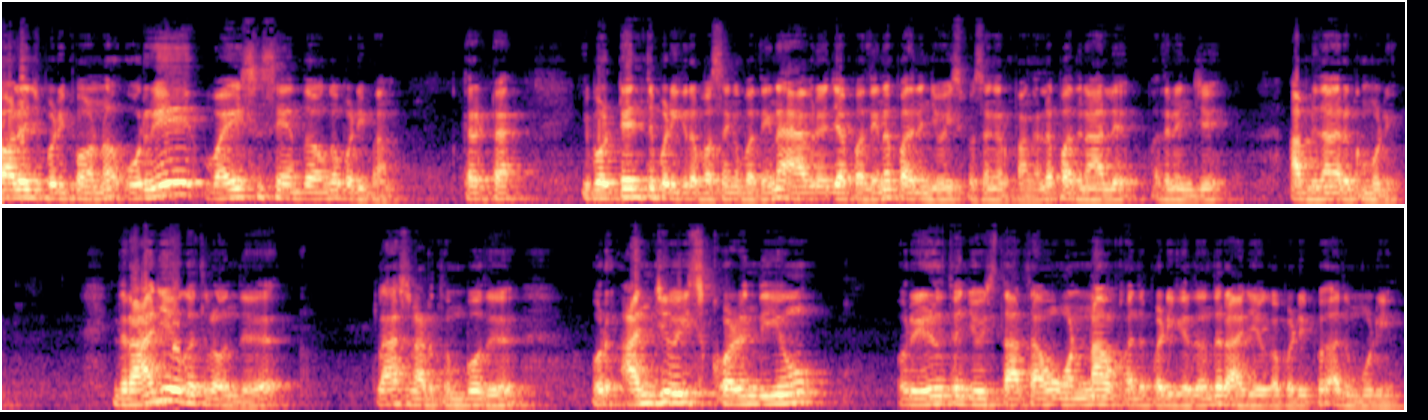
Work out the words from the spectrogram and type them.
காலேஜ் படிப்போன்னா ஒரே வயசு சேர்ந்தவங்க படிப்பாங்க. கரெக்டாக இப்போ டென்த்து படிக்கிற பசங்க பார்த்தீங்கன்னா ஆவரேஜாக பார்த்தீங்கன்னா பதினஞ்சு வயசு பசங்க இருப்பாங்கல்ல பதினாலு பதினஞ்சு அப்படி தான் இருக்க முடியும். இந்த ராஜயோகத்தில் வந்து கிளாஸ் நடத்தும்போது ஒரு அஞ்சு வயசு குழந்தையும் ஒரு எழுபத்தஞ்சு வயசு தாத்தாவும் ஒன்றா உட்காந்து படிக்கிறது வந்து ராஜயோக படிப்பு அது முடியும்.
